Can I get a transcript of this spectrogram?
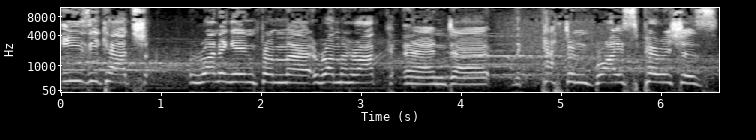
Easy catch running in from uh, Ramharack and uh, the Catherine Bryce perishes.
